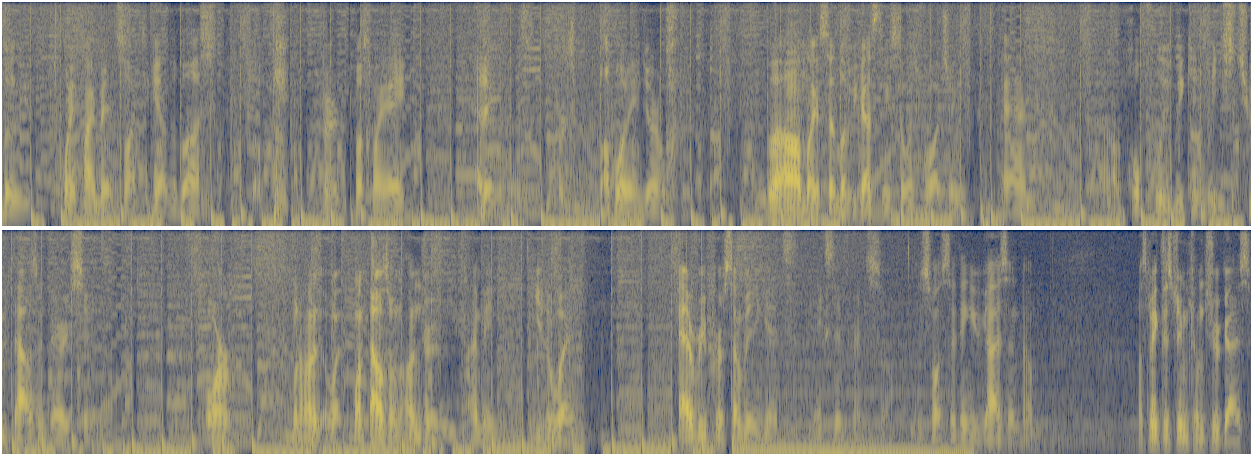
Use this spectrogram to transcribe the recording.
literally 25 minutes, have to get on the bus. So, better bust my A editing this. Or just uploading in general. But, um, like I said, love you guys. Thanks so much for watching. And, um, hopefully we can reach 2,000 very soon. Or 1,100. I mean, either way, every person we get makes a difference. So I just want to say thank you guys, and um, let's make this dream come true, guys.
